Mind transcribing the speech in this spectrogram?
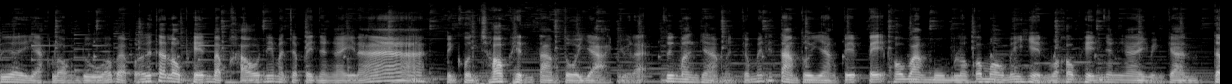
เรื่อยๆ อยากลองดูว่าแบบเออถ้าเราเพ้นแบบเขาเนี่ยมันจะเป็นยังไงนะ เป็นคนชอบเพ้นตามตัวอย่างอยู่แล้วซึ่งบางอย่างมันก็ไม่ได้ตามตัวัวอย่างเป๊ะๆเพราะบางมุมเราก็มองไม่เห็นว่าเขาเพ้นยังไงเหมือนกัน แต่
